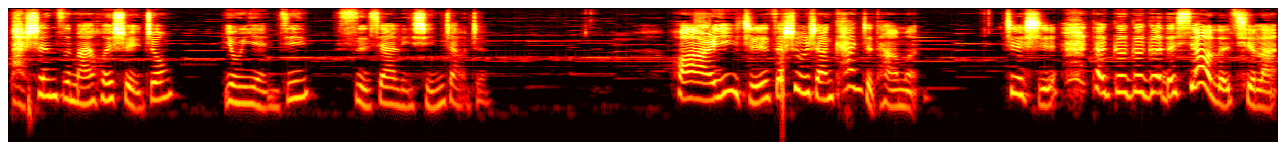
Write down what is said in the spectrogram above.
把身子埋回水中，用眼睛四下里寻找着。花儿一直在树上看着他们，这时他咯咯咯地笑了起来，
